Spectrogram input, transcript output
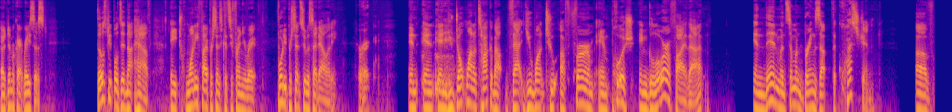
a Democrat racist. Those people did not have a 25% schizophrenia rate, 40% suicidality correct? and and and you don't want to talk about that you want to affirm and push and glorify that and then when someone brings up the question of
